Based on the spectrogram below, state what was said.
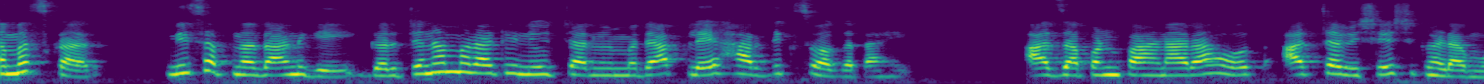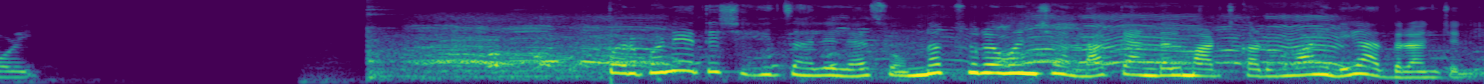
नमस्कार मी सपना दांडगे गर्जना मराठी न्यूज चॅनलमध्ये आपले हार्दिक स्वागत आहे. आज आपण पाहणार आहोत आजच्या विशेष घडामोडी. परभणी येथे शहीद झालेल्या सोमनाथ सूर्यवंशी यांना कॅन्डल मार्च काढून वाहिली आदरांजली.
